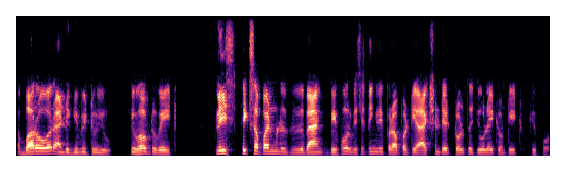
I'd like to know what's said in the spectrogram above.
borrower and give it to you. You have to wait. Please fix appointment with the bank before visiting the property. Action date 12th July 2024.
